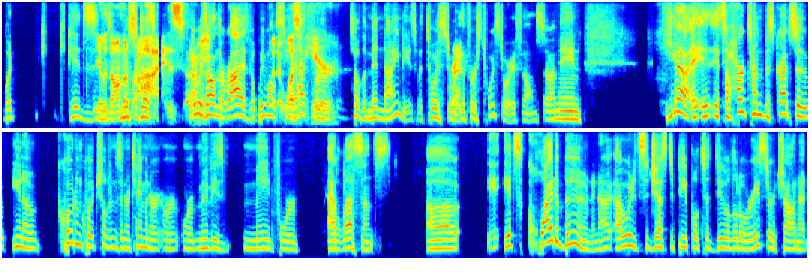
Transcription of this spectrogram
What kids? It was on the rise. it I was mean, on the rise, but we won't see that here until the mid '90s with Toy Story, right. the first Toy Story film. So I mean, yeah, it, it's a hard time to describe. So you know, quote unquote children's entertainment or, or, or movies made for adolescents. Uh, it's quite a boon, and I, I would suggest to people to do a little research on it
